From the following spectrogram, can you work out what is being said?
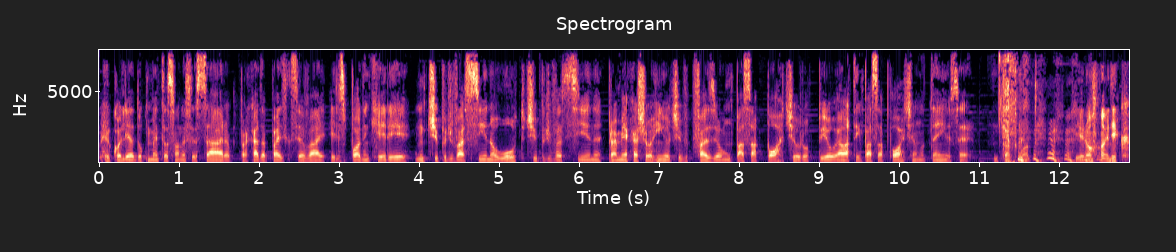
recolher a documentação necessária. Para cada país que você vai, eles podem querer um tipo de vacina ou outro tipo de vacina. Para minha cachorrinha, eu tive que fazer um passaporte europeu. Ela tem passaporte, eu não tenho, isso é um tanto quanto irônico.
